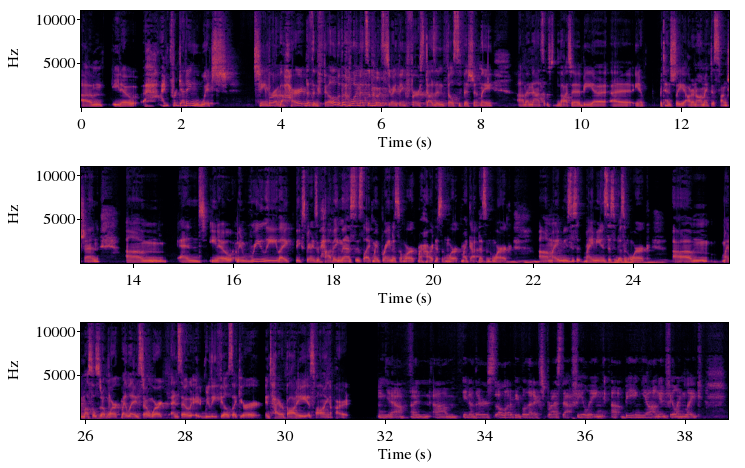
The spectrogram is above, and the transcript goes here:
um, you know i'm forgetting which chamber of the heart doesn't fill but the one that's supposed to i think first doesn't fill sufficiently. Um, and that's thought to be a, a you know potentially autonomic dysfunction. Um, and you know i mean really like the experience of having this is like my brain doesn't work my heart doesn't work my gut doesn't work um, my immune system my immune system doesn't work um, my muscles don't work my legs don't work. And so it really feels like your entire body is falling apart yeah, and um, you know, there's a lot of people that express that feeling, uh, being young and feeling like,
